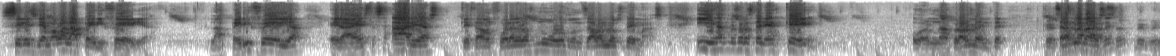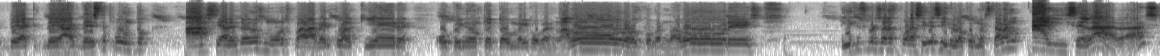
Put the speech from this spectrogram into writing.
se les llamaba la periferia. La periferia era estas áreas que estaban fuera de los muros donde estaban los demás. Y esas personas tenían que, naturalmente, trasladarse de, de- de este punto hacia dentro de los muros para ver cualquier opinión que tome el gobernador o los gobernadores. Y estas personas, por así decirlo, como estaban aisladas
